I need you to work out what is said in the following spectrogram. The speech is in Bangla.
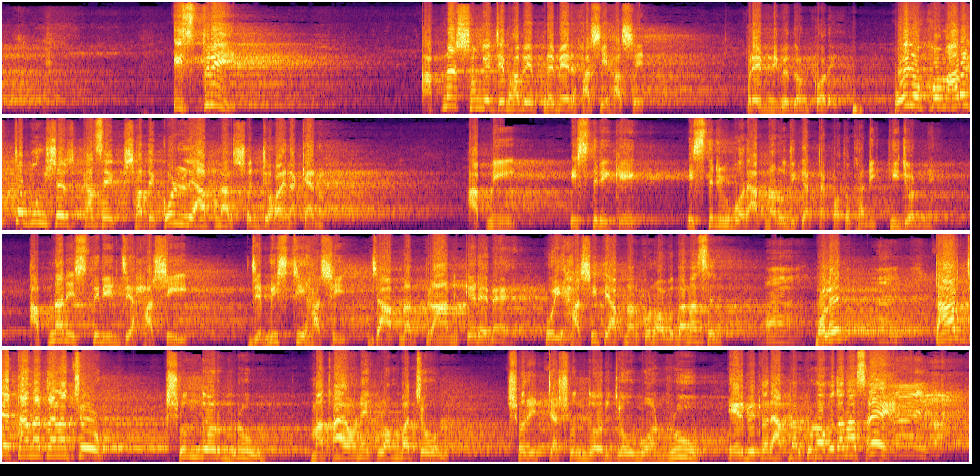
স্ত্রী আপনার সঙ্গে যেভাবে প্রেমের হাসি হাসে প্রেম নিবেদন করে ওই রকম আরেকটা পুরুষের কাছে সাথে করলে আপনার সহ্য হয় না কেন? আপনি স্ত্রীকে স্ত্রীর উপরে আপনার অধিকারটা কতখানি? কি জন্যে? আপনার স্ত্রীর যে হাসি যে মিষ্টি হাসি যা আপনার প্রাণ কেড়ে নেয় ওই হাসিতে আপনার কোনো অবদান আছে? বলেন? তার যে টানা টানা চোখ সুন্দর ভ্রু, মাথায় অনেক লম্বা চুল, শরীরটা সুন্দর, যৌবন, রূপ, এর ভেতরে আপনার কোনো অবদান আছে?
